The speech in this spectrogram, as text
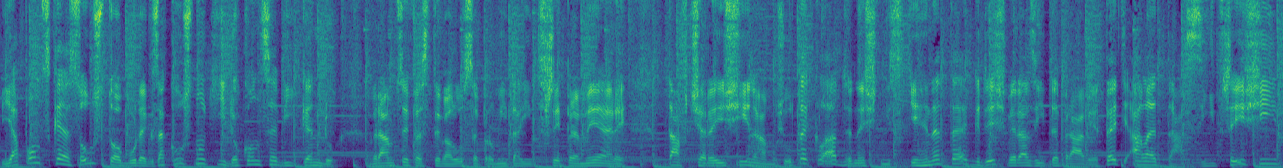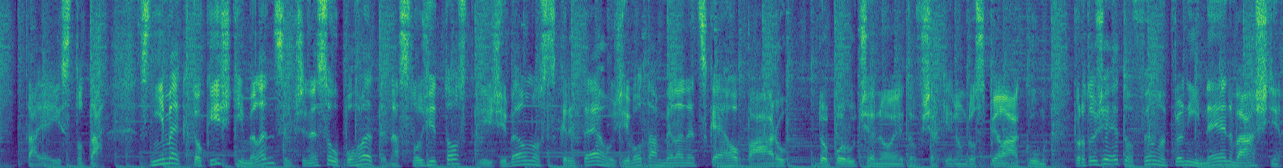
Japonské sousto bude k zakousnutí do konce víkendu. V rámci festivalu se promítají tři premiéry. Ta včerejší nám už utekla, dnešní stihnete, když vyrazíte právě teď, ale ta zítřejší, ta je jistota. Snímek Tokiští milenci přinesou pohled na složitost i živelnost skrytého života mileneckého páru. Doporučeno je to však jenom dospělákům, protože je to film plný nejen vášně.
